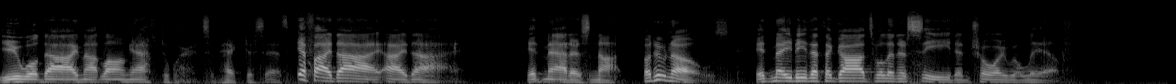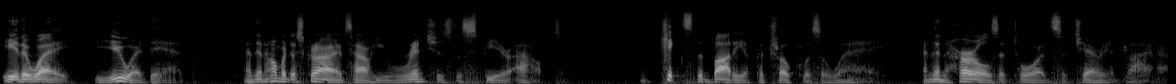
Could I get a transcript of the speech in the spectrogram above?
you will die not long afterwards. And Hector says, If I die, I die. It matters not. But who knows? It may be that the gods will intercede and Troy will live. Either way, you are dead. And then Homer describes how he wrenches the spear out and kicks the body of Patroclus away and then hurls it towards a chariot driver,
